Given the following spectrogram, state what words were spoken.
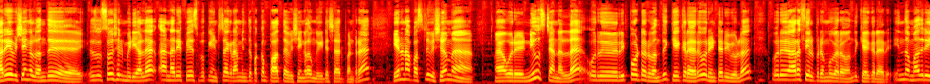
நிறைய விஷயங்கள் வந்து சோஷியல் மீடியாவில் நிறைய ஃபேஸ்புக் இன்ஸ்டாகிராம் இந்த பக்கம் பார்த்த விஷயங்களை உங்ககிட்ட ஷேர் பண்ணுறேன் ஏன்னா ஃபஸ்ட்டு விஷயம் ஒரு நியூஸ் சேனலில் ஒரு ரிப்போர்ட்டர் வந்து கேட்குறாரு ஒரு இன்டர்வியூவில் ஒரு அரசியல் பிரமுகரை வந்து கேட்குறாரு இந்த மாதிரி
